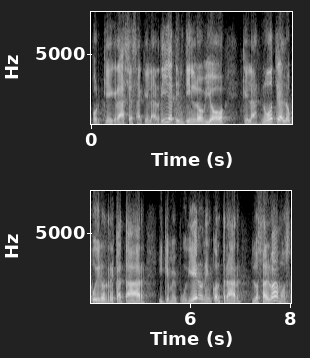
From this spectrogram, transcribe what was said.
porque gracias a que la ardilla Tintín lo vio, que las nutrias lo pudieron rescatar y que me pudieron encontrar, lo salvamos.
